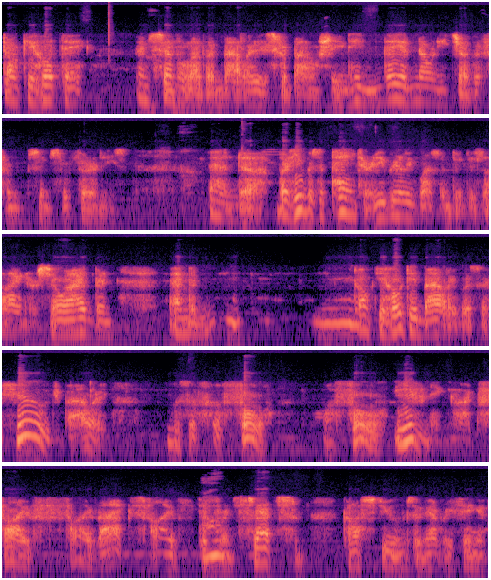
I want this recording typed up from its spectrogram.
Don Quixote, and several other ballets for Balanchine. He, they had known each other from since the 30s. And uh, but he was a painter. He really wasn't a designer. So I had been, and the Don Quixote ballet was a huge ballet. It was a, a full, a full evening, like five five acts, five different sets, and costumes and everything. And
